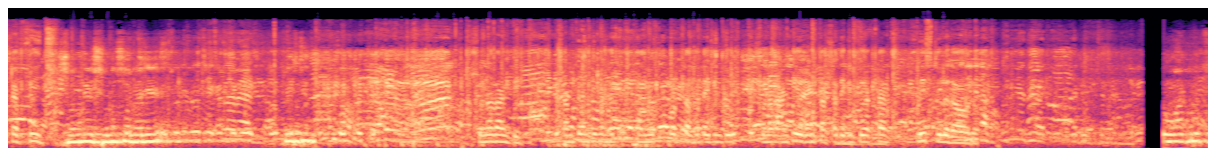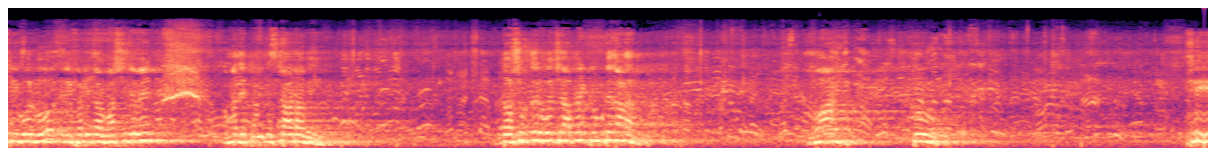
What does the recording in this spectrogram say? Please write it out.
একটা সঙ্গে সোনার আংটি চ্যাম্পিয়ন টিমের হাতে কর্মকর্তার হাতে কিন্তু সোনার আংটি এবং তার সাথে কিন্তু একটা ফ্রিজ তুলে দেওয়া হলো। ওয়ান টু থ্রি বলব রেফারি তার মাসি দেবেন। আমাদের টাইম স্টার্ট হবে। দর্শকদের বলছে আপনি একটু উঠে দাঁড়ান। ওয়ান টু থ্রি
